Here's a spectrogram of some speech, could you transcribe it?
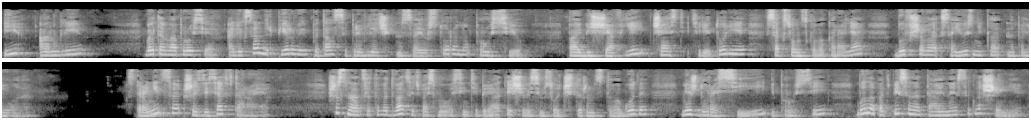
и Англии, в этом вопросе Александр I пытался привлечь на свою сторону Пруссию, пообещав ей часть территории саксонского короля, бывшего союзника Наполеона. Страница 62. 16-28 сентября 1814 года между Россией и Пруссией было подписано тайное соглашение,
